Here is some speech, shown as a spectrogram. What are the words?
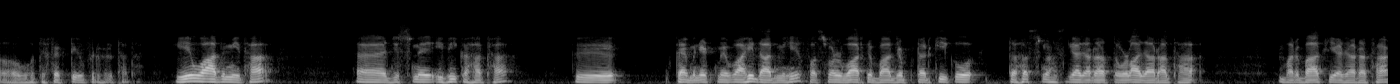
बहुत इफ़ेक्टिव फिर था, था। ये वो आदमी था जिसने ये भी कहा था कि कैबिनेट में वाहिद आदमी है। फ़र्स्ट वर्ल्ड वार के बाद जब टर्की को तहस नहस किया जा रहा तोड़ा जा रहा था, बर्बाद किया जा रहा था,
